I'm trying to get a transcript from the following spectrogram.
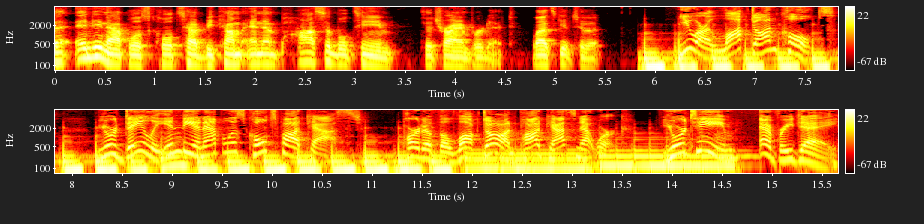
The Indianapolis Colts have become an impossible team to try and predict. Let's get to it. You are Locked On Colts, your daily Indianapolis Colts podcast, part of the Locked On Podcast Network. Your team every day.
